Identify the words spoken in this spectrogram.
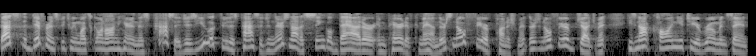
That's the difference between what's going on here in this passage is you look through this passage and there's not a single dad or imperative command. There's no fear of punishment. There's no fear of judgment. He's not calling you to your room and saying,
